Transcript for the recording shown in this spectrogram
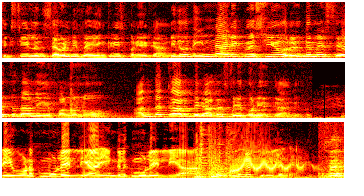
சிக்ஸ்டில இருந்து செவன்டி ஃபைவ் இன்க்ரீஸ் பண்ணியிருக்காங்க. இது வந்து இன்அடிக்வசியும் ரெண்டுமே சேர்த்து தான் நீங்க பண்ணணும். அந்த காரணத்துக்காக தான் ஸ்டே பண்ணியிருக்காங்க. டேய் உனக்கு மூளை இல்லையா? எங்களுக்கு மூளை இல்லையா? ஒண்ணுமே புரியலங்க. சார்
